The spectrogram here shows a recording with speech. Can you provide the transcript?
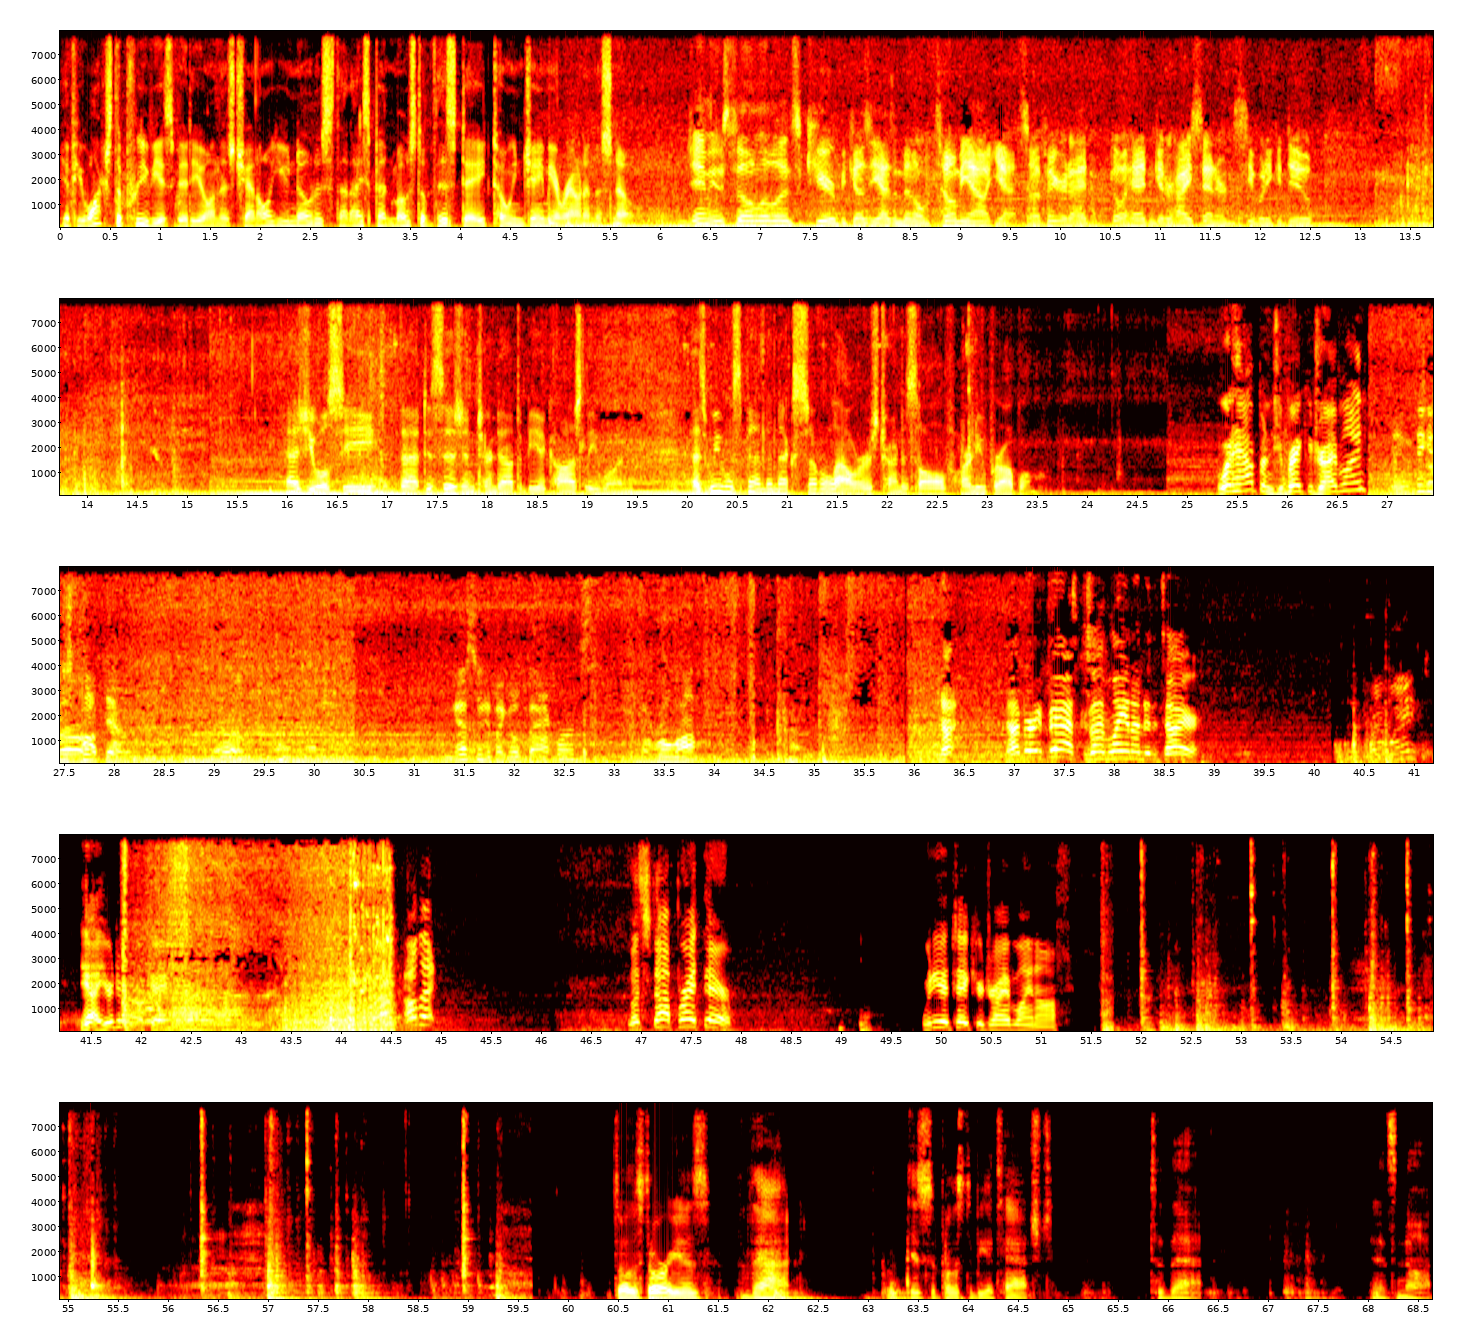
If you watched the previous video on this channel, you noticed that I spent most of this day towing Jamie around in the snow. Jamie was feeling a little insecure because he hasn't been able to tow me out yet, so I figured I'd go ahead and get her high centered and see what he could do. As you will see, that decision turned out to be a costly one, as we will spend the next several hours trying to solve our new problem. What happened? Did you break your drive line? I think it just uh, popped out. Oh. I'm guessing if I go backwards, it'll roll off. Not, not very fast because I'm laying under the tire. Right way? Yeah, you're doing okay. Hold it. Let's stop right there. We need to take your drive line off. So the story is that is supposed to be attached to that. And it's not.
